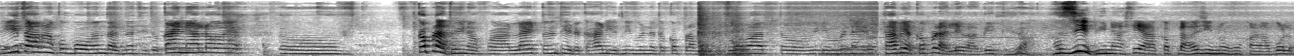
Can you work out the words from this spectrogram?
એ તો આપણે બહુ અંદાજ નથી. તો કાંઈ નહીં હાલો હવે કપડાં ધોઈ નાખવા. લાઇટ તો નથી એટલે હાડીઓ જ નહીં બને તો કપડામાં ધોવા તો વીડિયો બનાવી ધાબે કપડાં લેવા ગઈ હતી. હજી ભીના છે આ કપડાં, હજી ન હુંકાણા. બોલો,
